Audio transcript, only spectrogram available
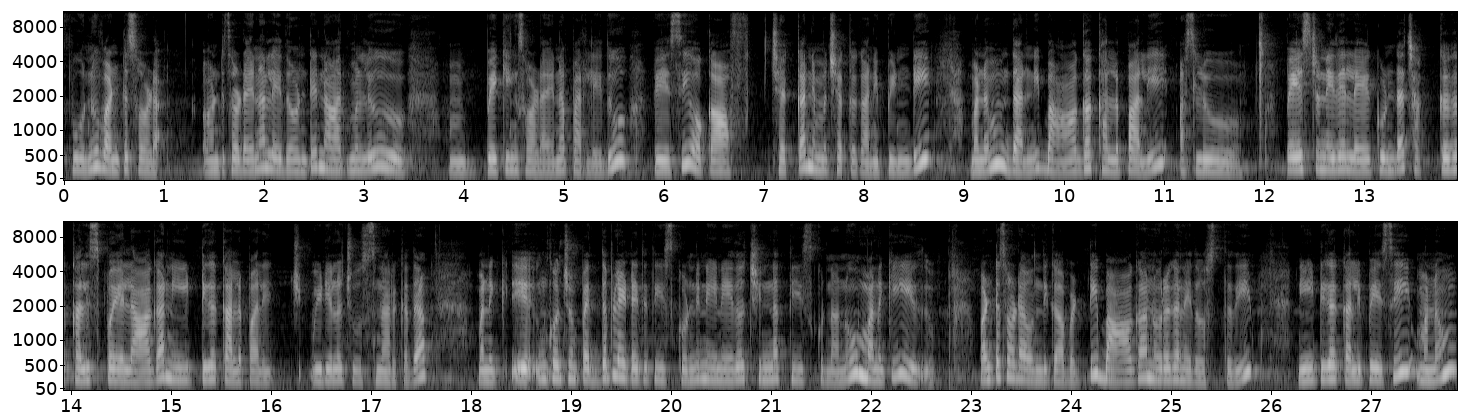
స్పూను వంట సోడా వంట సోడా అయినా లేదు అంటే నార్మల్ బేకింగ్ సోడా అయినా పర్లేదు. వేసి ఒక హాఫ్ చెక్క నిమ్మ చెక్క కానీ పిండి మనం దాన్ని బాగా కలపాలి. అసలు పేస్ట్ అనేది లేకుండా చక్కగా కలిసిపోయేలాగా నీట్గా కలపాలి. వీడియోలో చూస్తున్నారు కదా. మనకి ఇంకొంచెం పెద్ద ప్లేట్ అయితే తీసుకోండి. నేనేదో చిన్నది తీసుకున్నాను. మనకి వంట సోడా ఉంది కాబట్టి బాగా నొరగనేది వస్తుంది. నీట్గా కలిపేసి మనం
